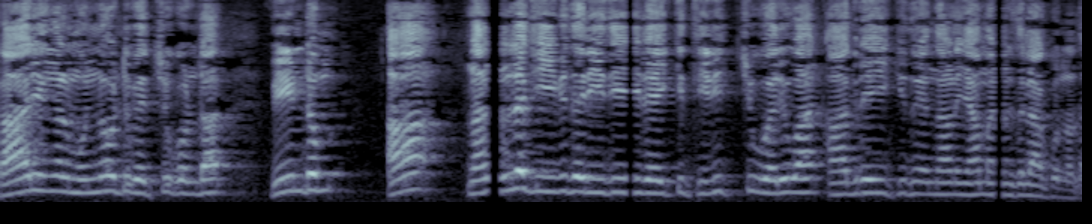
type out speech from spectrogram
കാര്യങ്ങൾ മുന്നോട്ട് വെച്ചുകൊണ്ട് വീണ്ടും ആ നല്ല ജീവിത രീതിയിലേക്ക് തിരിച്ചു വരുവാൻ ആഗ്രഹിക്കുന്നു എന്നാണ് ഞാൻ മനസ്സിലാക്കുന്നത്.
